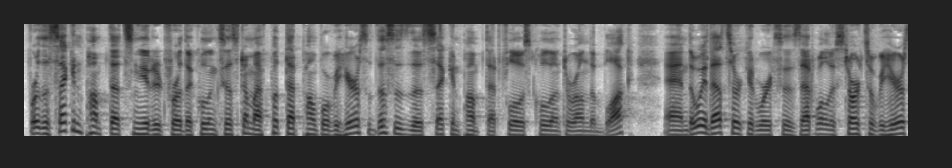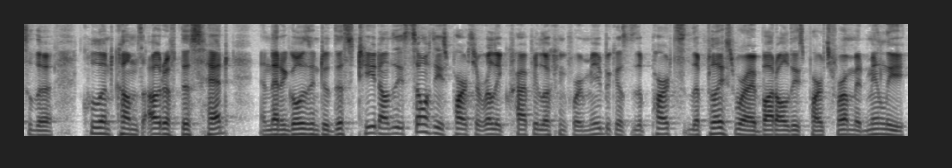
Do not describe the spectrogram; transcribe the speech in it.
For the second pump that's needed for the cooling system, I've put that pump over here. So this is the second pump that flows coolant around the block. And the way that circuit works is that, well, it starts over here. So the coolant comes out of this head and then it goes into this T. Now, these, some of these parts are really crappy looking for me because the parts, the place where I bought all these parts from, it mainly,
